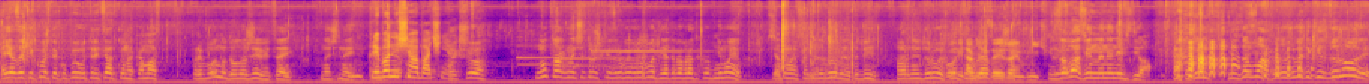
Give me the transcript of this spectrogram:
А я за ті кошти купив у 30-ку на КАМАЗ приборну, доложив і цей ночний. Прибор нічного бачення. Так що, ну так, значить трошки зробив роботу. Я тебе, братку, обнімаю. Я думаю, все буде добре. Тобі гарної дороги. Бо і Хлопцям так вже дякую. заїжджаємо в ніч. І за вас він мене не взяв. Тому що Із-за вас, тому що ви такі здорові,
